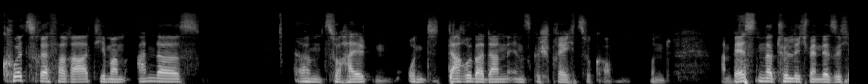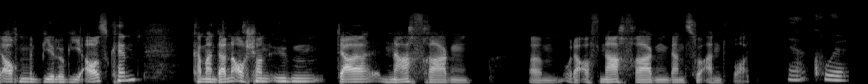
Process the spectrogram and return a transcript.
Kurzreferat jemandem anders ähm, zu halten und darüber dann ins Gespräch zu kommen. Und am besten natürlich, wenn der sich auch mit Biologie auskennt, kann man dann auch schon üben, da Nachfragen ähm, oder auf Nachfragen dann zu antworten. Ja, cool.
